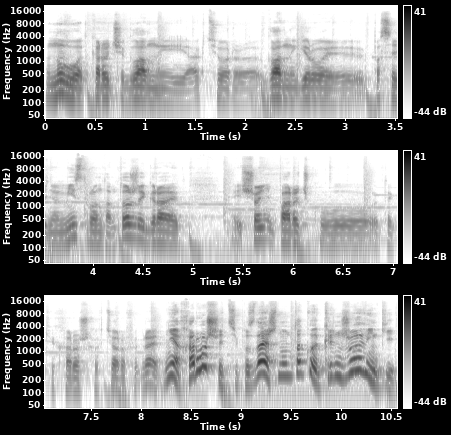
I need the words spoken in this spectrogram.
Ну вот, короче, главный актер, главный герой «Последнего министра», он там тоже играет. Еще парочку таких хороших актеров играет. Не, хороший, типа, знаешь, ну он такой кринжовенький.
